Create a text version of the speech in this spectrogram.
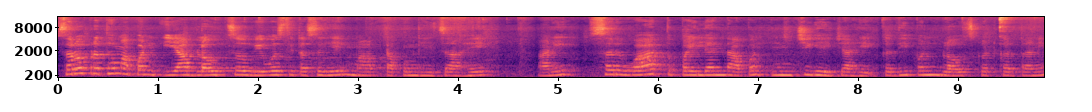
सर्वप्रथम आपण या ब्लाऊजचं व्यवस्थित असं हे माप टाकून घ्यायचं आहे आणि सर्वात पहिल्यांदा आपण उंची घ्यायची आहे. कधी पण ब्लाऊज कट करताना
